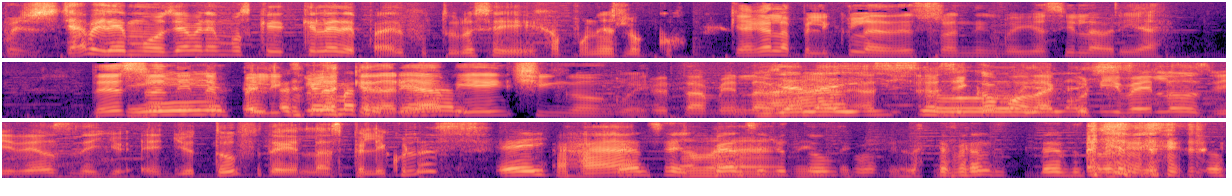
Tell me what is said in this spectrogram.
pues ya veremos, ya veremos qué, qué le depara el futuro ese japonés loco. Que haga la película de Death Stranding, güey, yo sí la vería. Death Stranding en película quedaría bien chingón, güey. también la, ya la hizo, así, como Dakuni ve los videos de, en YouTube de las películas. Ey, Ajá. Véanse, YouTube.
